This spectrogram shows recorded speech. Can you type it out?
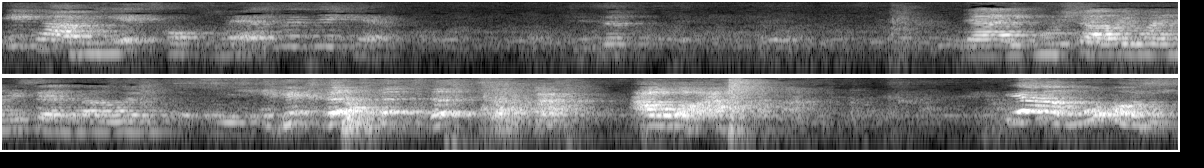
Ich habe jetzt Kopfschmerzen sicher. Ja, ik moest jou in mijn December Aua! Ja, moest.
